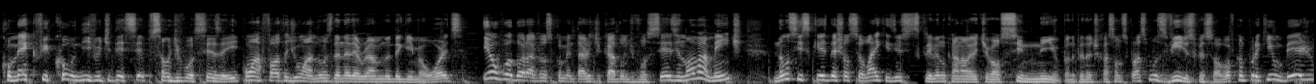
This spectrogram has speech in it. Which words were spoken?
Como é que ficou o nível de decepção de vocês aí com a falta de um anúncio da NetherRealm no The Game Awards? Eu vou adorar ver os comentários de cada um de vocês e novamente, não se esqueça de deixar o seu likezinho, se inscrever no canal e ativar o sininho para não perder a notificação dos próximos vídeos, pessoal. Vou ficando por aqui, um beijo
